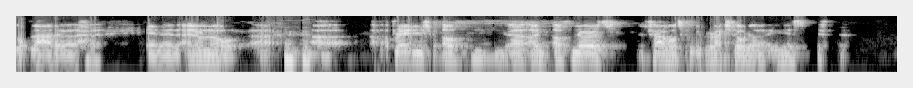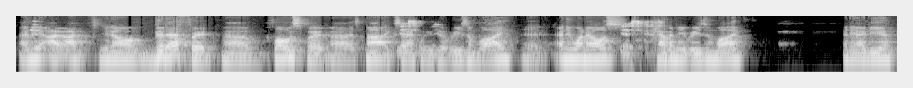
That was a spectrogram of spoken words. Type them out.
gallbladder and I don't know uh, uh, a branch of uh, of nerves travel to the right shoulder. I guess. I mean, I, I, you know, good effort, uh, close, but uh, it's not exactly the reason why. Uh, anyone else Yes. have any reason why? Any idea?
